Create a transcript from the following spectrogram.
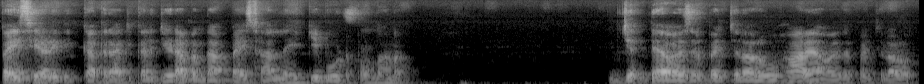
ਪੈਸੇ ਵਾਲੇ ਦੀ ਕਦਰ ਅੱਜ ਕੱਲ ਜਿਹੜਾ ਬੰਦਾ ਪੈਸਾ ਲੈ ਕੇ ਵੋਟ ਪਾਉਂਦਾ ਨਾ ਜਿੱਤਿਆ ਹੋਇਆ ਸਰਪੰਚ ਲਾ ਲਓ ਹਾਰਿਆ ਹੋਇਆ ਸਰਪੰਚ ਲਾ ਲਓ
